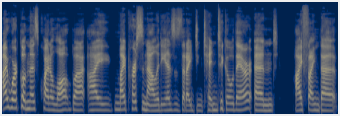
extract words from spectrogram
i work on this quite a lot but i my personality is is that i do tend to go there and i find that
